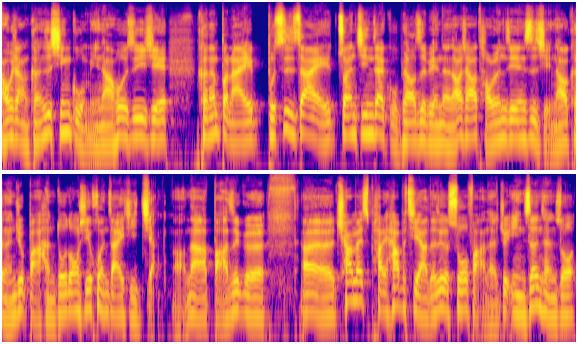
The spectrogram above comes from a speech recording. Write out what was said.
我想可能是新股民啊，或者是一些可能本来不是在专精在股票这边的，然后想要讨论这件事情，然后可能就把很多东西混在一起讲啊。那把这个呃 Chalmers Palihapitiya 的这个说法呢，就引申成说，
